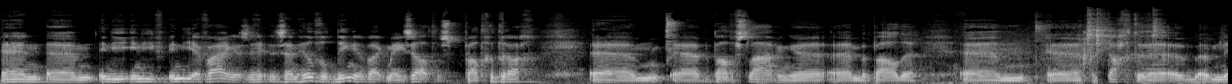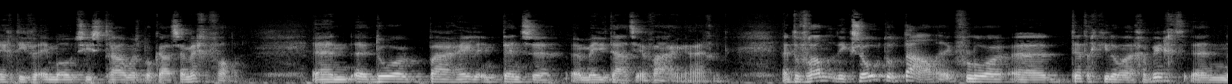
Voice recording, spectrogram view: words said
En um, in, die, in, die, in die ervaringen zijn heel veel dingen waar ik mee zat. Dus bepaald gedrag, um, uh, bepaalde verslavingen, um, bepaalde uh, gedachten, negatieve emoties, trauma's, blokkades zijn weggevallen. En door een paar hele intense meditatieervaringen eigenlijk. En toen veranderde ik zo totaal. Ik verloor 30 kilo aan gewicht. En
